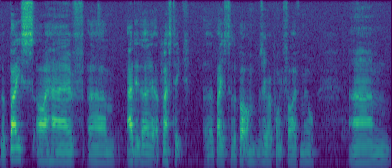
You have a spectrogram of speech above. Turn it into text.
the base I have um, added a, a plastic uh, base to the bottom 0.5 mil um,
